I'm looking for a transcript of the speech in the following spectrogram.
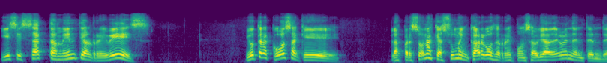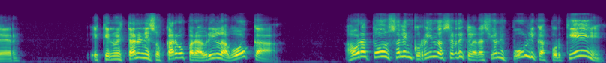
Y es exactamente al revés. Y otra cosa que las personas que asumen cargos de responsabilidad deben de entender que no están en esos cargos para abrir la boca. Ahora todos salen corriendo a hacer declaraciones públicas. ¿Por qué?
